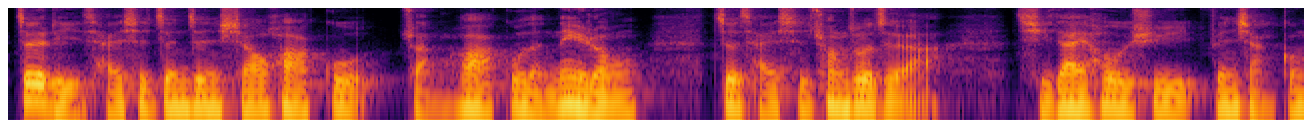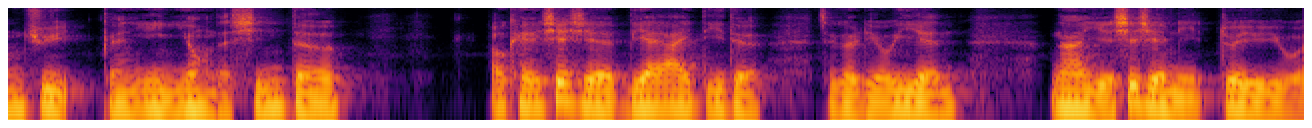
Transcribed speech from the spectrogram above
这里才是真正消化过、转化过的内容，这才是创作者啊！期待后续分享工具跟应用的心得。OK，谢谢 BIID 的这个留言，那也谢谢你对于我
